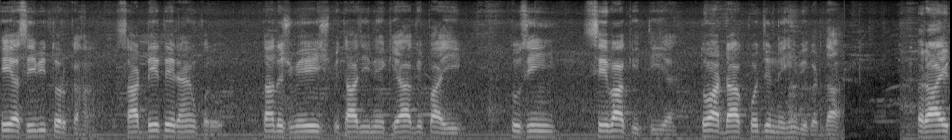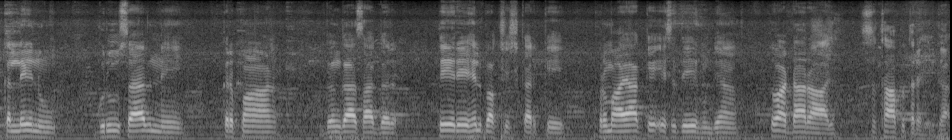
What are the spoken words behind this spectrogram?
ਕਿ ਅਸੀਂ ਵੀ ਤੁਰਕ ਹਾਂ, ਸਾਡੇ ਤੇ ਰਹਿਮ ਕਰੋ। ਤਾਂ ਦਸ਼ਮੇਸ਼ ਪਿਤਾ ਜੀ ਨੇ ਕਿਹਾ ਕਿ ਭਾਈ, ਤੁਸੀਂ ਸੇਵਾ ਕੀਤੀ ਹੈ, ਤੁਹਾਡਾ ਕੁਝ ਨਹੀਂ ਵਿਗੜਦਾ। ਰਾਏ ਕੱਲੇ ਨੂੰ ਗੁਰੂ ਸਾਹਿਬ ਨੇ ਕਿਰਪਾਨ, ਗੰਗਾ ਸਾਗਰ ਤੇ ਰੇਹਲ ਬਖਸ਼ਿਸ਼ ਕਰਕੇ ਫਰਮਾਇਆ ਕਿ ਇਸ ਦੇ ਹੁੰਦਿਆਂ ਤੁਹਾਡਾ ਰਾਜ ਸਥਾਪਿਤ ਰਹੇਗਾ।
